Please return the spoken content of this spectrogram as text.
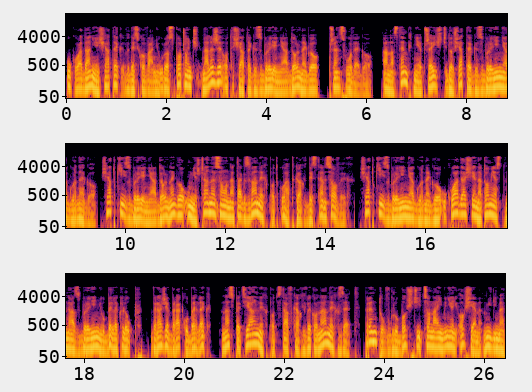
Układanie siatek w deskowaniu rozpocząć należy od siatek zbrojenia dolnego, przęsłowego, a następnie przejść do siatek zbrojenia górnego. Siatki zbrojenia dolnego umieszczane są na tzw. Tak podkładkach dystansowych. Siatki zbrojenia górnego układa się natomiast na zbrojeniu belek lub, w razie braku belek, na specjalnych podstawkach wykonanych z prętów grubości co najmniej 8 mm.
